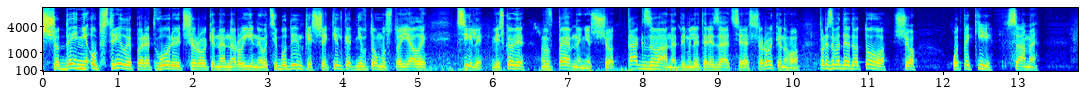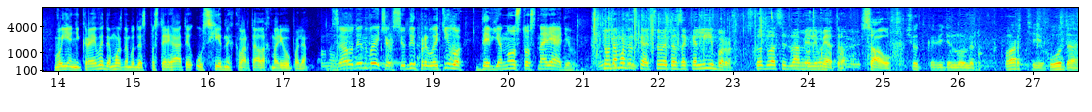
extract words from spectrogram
Щоденні обстріли перетворюють Широкіне на руїни. Оці будинки ще кілька днів тому стояли цілі. Військові впевнені, що так звана демілітаризація Широкіного призведе до того, що отакі саме воєнні краєвиди можна буде спостерігати у східних кварталах Маріуполя. За один вечір сюди прилетіло 90 снарядів. Хто може сказати, що це за калібр? 122 миллиметра. САУ. четко виден номер партии, года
